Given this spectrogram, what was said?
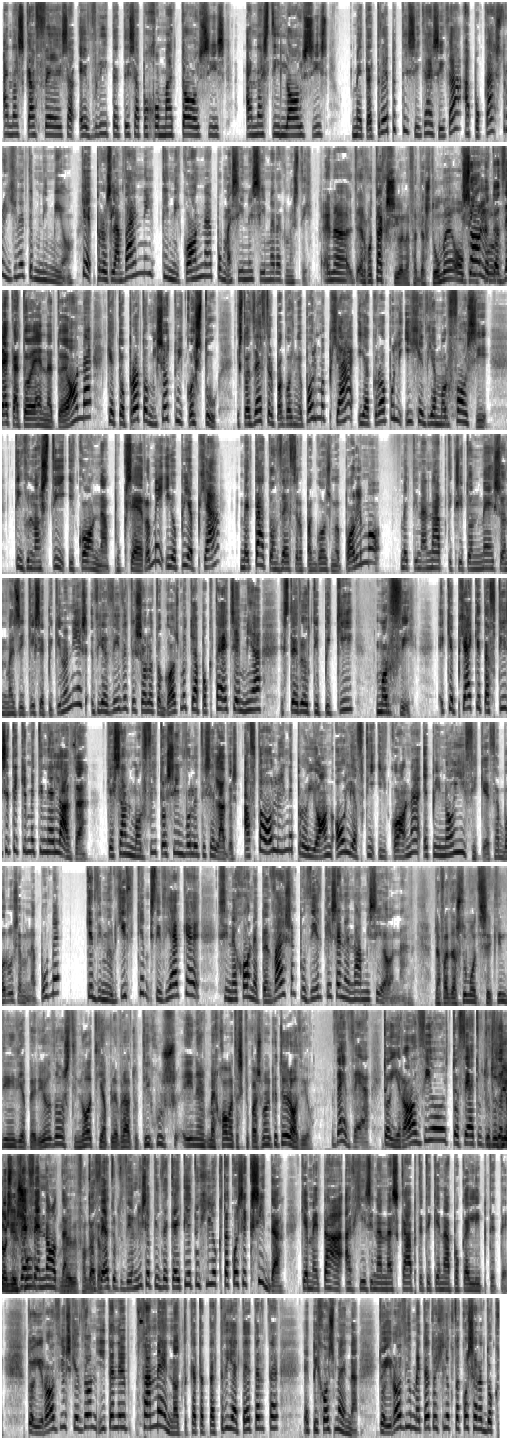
ανασκαφές, ευρύτατες αποχωματώσεις, αναστηλώσεις μετατρέπεται σιγά σιγά από κάστρο γίνεται μνημείο και προσλαμβάνει την εικόνα που μας είναι σήμερα γνωστή. Ένα εργοτάξιο να φανταστούμε. Όπου... Σε όλο το 19ο αιώνα και το πρώτο μισό του 20ου. Στο δεύτερο παγκόσμιο πόλεμο πια η Ακρόπολη είχε διαμορφώσει τη γνωστή εικόνα που ξέρουμε η οποία πια μετά τον δεύτερο παγκόσμιο πόλεμο με την ανάπτυξη των μέσων μαζικής επικοινωνίας διαδίδεται σε όλο τον κόσμο και αποκτά έτσι μια στερεοτυπική μορφή. Και πια και ταυτίζεται και με την Ελλάδα και σαν μορφή το σύμβολο της Ελλάδος. Αυτό όλο είναι προϊόν, όλη αυτή η εικόνα επινοήθηκε θα μπορούσαμε να πούμε και δημιουργήθηκε στη διάρκεια συνεχών επεμβάσεων που διήρκεσαν 1,5 αιώνα. Να φανταστούμε ότι σε εκείνη την ίδια περίοδο, στην νότια πλευρά του τείχους, είναι με χώματα σκεπασμένο και το Ηρώδιο. Βέβαια. Το Ηρώδιο, το θέατρο του, του Διονύσου, δεν φαινόταν. Ναι, το θέατρο του Διονύσου από τη δεκαετία του 1860 και μετά αρχίζει να ανασκάπτεται και να αποκαλύπτεται. Το Ηρώδιο σχεδόν ήταν θαμένο κατά τα τρία τέταρτα επιχωσμένα. Το Ηρώδιο μετά το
